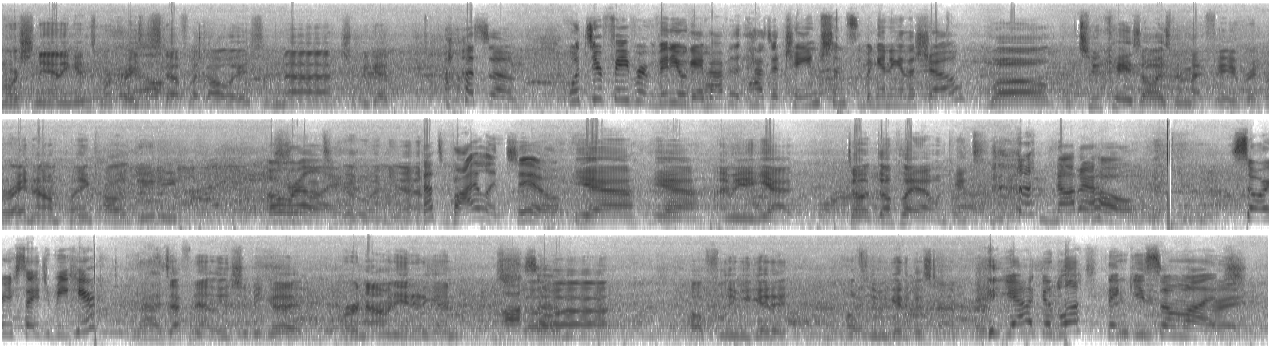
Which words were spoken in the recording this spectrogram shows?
more shenanigans, more crazy stuff like always, and uh, should be good. Awesome. What's your favorite video game? Have it, has it changed since the beginning of the show? Well, 2K has always been my favorite, but right now I'm playing Call of Duty. Oh, so really? That's a good one, yeah. That's violent too. Yeah, yeah. I mean, yeah. Don't don't play that one, kids. Not at home. So are you excited to be here? Yeah, definitely. It should be good. We're nominated again. So Awesome. uh, hopefully we get it. Hopefully we get it this time. yeah, good luck. Thank you so much. All right.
